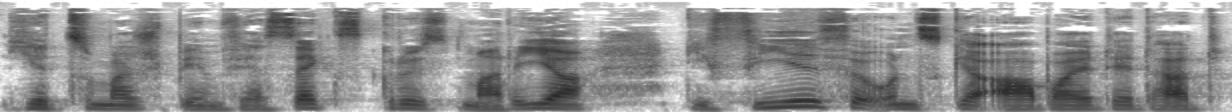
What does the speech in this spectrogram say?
hier zum Beispiel im Vers 6 grüßt Maria, die viel für uns gearbeitet hat.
